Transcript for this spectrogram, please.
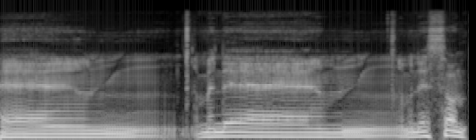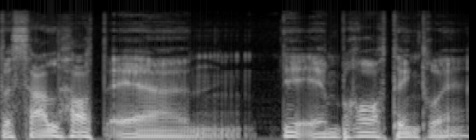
Eh, men, det men det er sant, at selvhat er Det er en bra ting, tror jeg.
